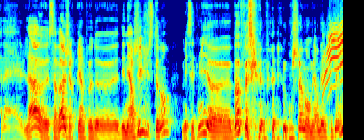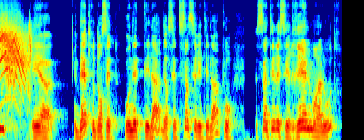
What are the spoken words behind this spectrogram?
Ah ben, Là, euh, ça va, j'ai repris un peu d'énergie justement. Mais cette nuit, euh, bof, parce que mon chat m'emmerdait toute la nuit. Et, euh, d'être dans cette honnêteté-là, dans cette sincérité-là, pour s'intéresser réellement à l'autre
